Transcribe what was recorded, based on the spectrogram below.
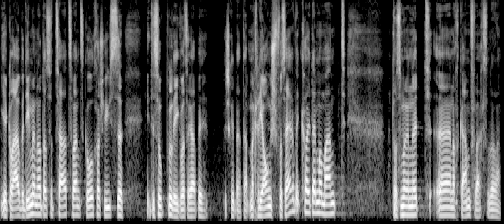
ihr glaubt immer noch, dass er 10, 20 Goal kann schiessen in der Super League, was er eben beschrieben hat. Hat man ein bisschen Angst vor Servet in dem Moment, dass man nicht äh, nach Genf wechseln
